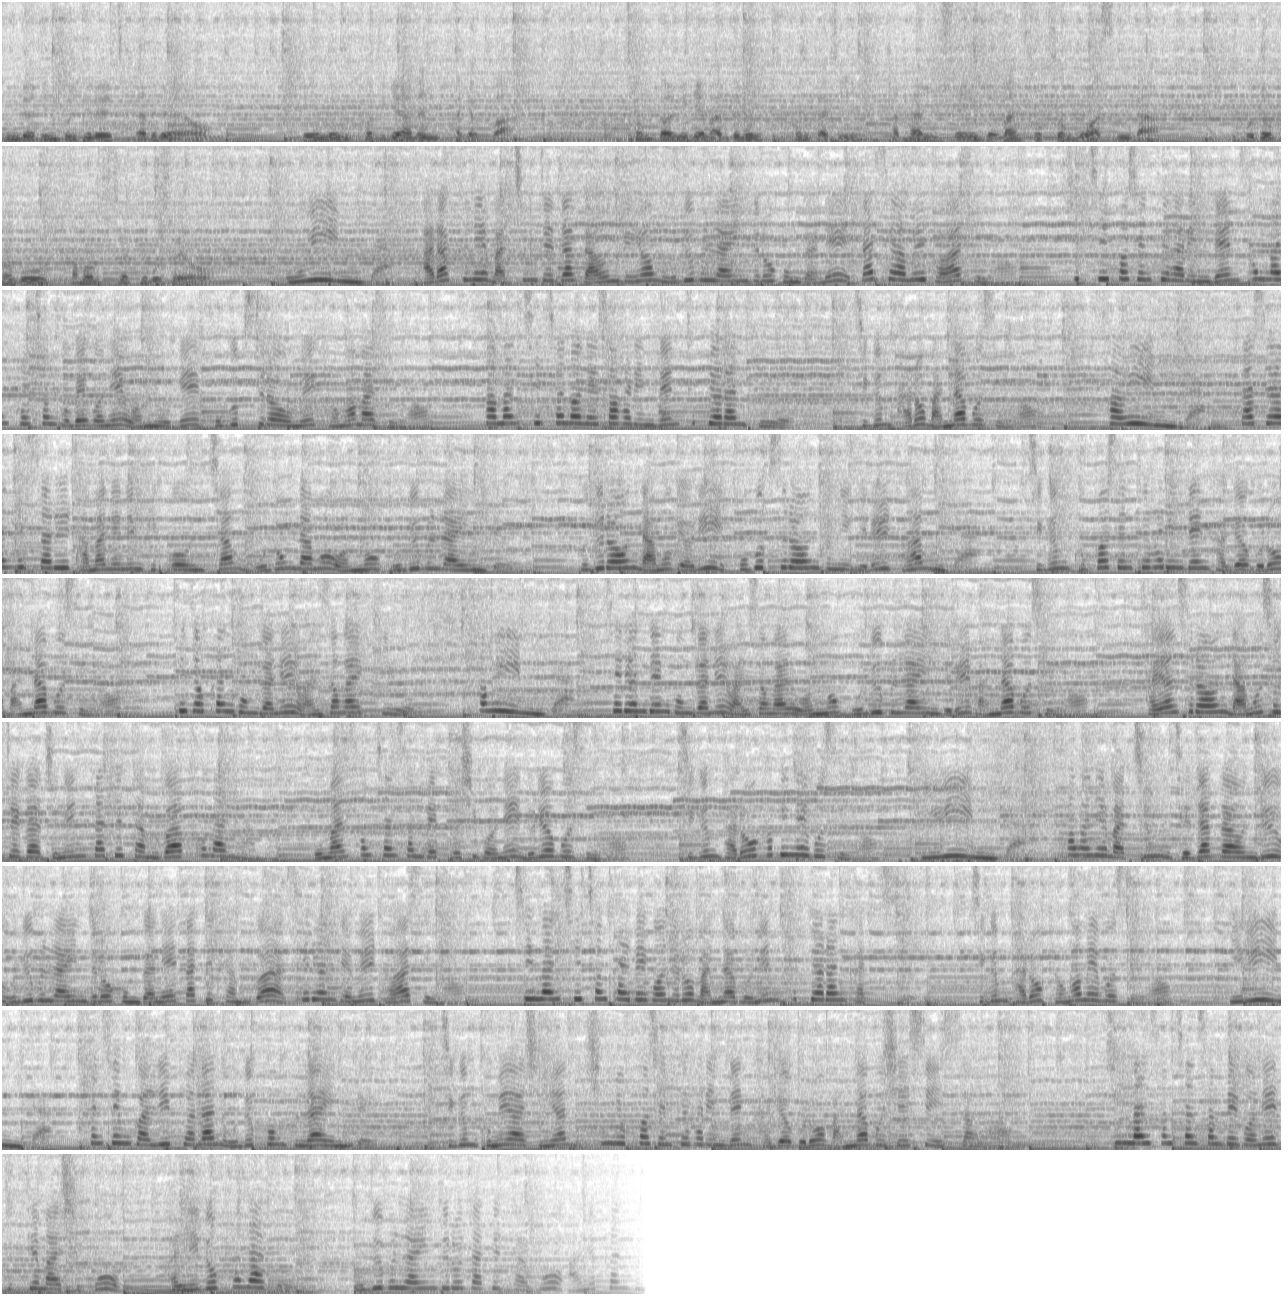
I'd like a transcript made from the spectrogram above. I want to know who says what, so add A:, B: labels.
A: 숨겨진 꿀들을 찾아드려요. 두눈 커지게 하는 가격과 손 떨리게 만드는 쿠폰까지 핫한 세일들만 쏙쏙 모았습니다. 구독하고 탐험 시작해보세요.
B: 5위입니다. 아라큰의 맞춤 제작 라운드형 우드 블라인드로 공간에 따스함을 더하세요. 17% 할인된 38,900원의 원목의 고급스러움을 경험하세요. 47,000원에서 할인된 특별한 기회. 지금 바로 만나보세요. 4위입니다. 따스한 햇살을 담아내는 빛고운 창 오동나무 원목 우드 블라인드. 부드러운 나무결이 고급스러운 분위기를 더합니다. 지금 9% 할인된 가격으로 만나보세요. 쾌적한 공간을 완성할 기회. 3위입니다. 세련된 공간을 완성할 원목 우드 블라인드를 만나보세요. 자연스러운 나무 소재가 주는 따뜻함과 편안함. 53,390원에 누려보세요. 지금 바로 확인해보세요. 2위입니다. 상한에 맞춤 제작 라운드 우드 블라인드로 공간의 따뜻함과 세련됨을 더하세요. 77,800원으로 만나보는 특별한 가치. 지금 바로 경험해보세요. 1위입니다. 한샘 관리 편한 우드폼 블라인드. 지금 구매하시면 16% 할인된 가격으로 만나보실 수 있어요. 103,300원에 득템하시고 관리도 편하게 우드 블라인드로 따뜻하고 아늑한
